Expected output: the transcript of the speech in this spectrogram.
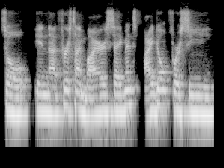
So in that first time buyers segment, I don't foresee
